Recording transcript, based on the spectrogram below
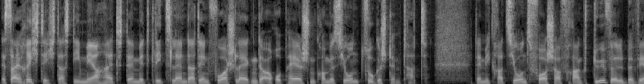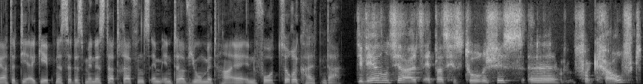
es sei richtig, dass die Mehrheit der Mitgliedsländer den Vorschlägen der Europäischen Kommission zugestimmt hat. Der Migrationsforscher Frank Düvel bewertet die Ergebnisse des Ministertreffens im Interview mit HR Info zurückhaltender. Die werden uns ja als etwas Historisches äh, verkauft,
